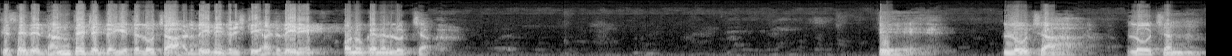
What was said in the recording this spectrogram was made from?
ਕਿਸੇ ਦੇ ਧਨ ਤੇ ਟਿਕ ਗਈ ਹੈ ਤੇ ਲੋਚਾ ਹਟਦੀ ਨਹੀਂ, ਦ੍ਰਿਸ਼ਟੀ ਹਟਦੀ ਨਹੀਂ, ਉਹਨੂੰ ਕਹਿੰਦੇ ਨੇ ਲੋਚਾ। ਇਹ ਲੋਚਾ, ਲੋਚਨ,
